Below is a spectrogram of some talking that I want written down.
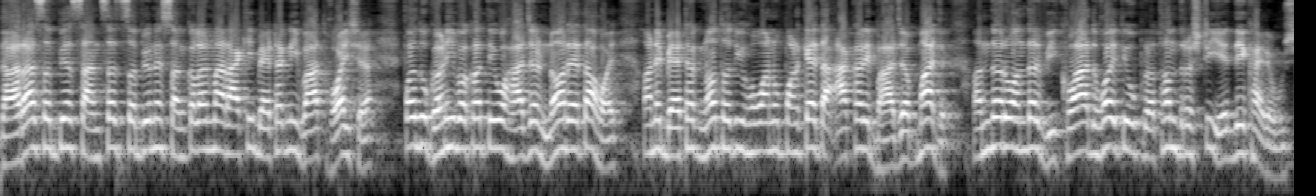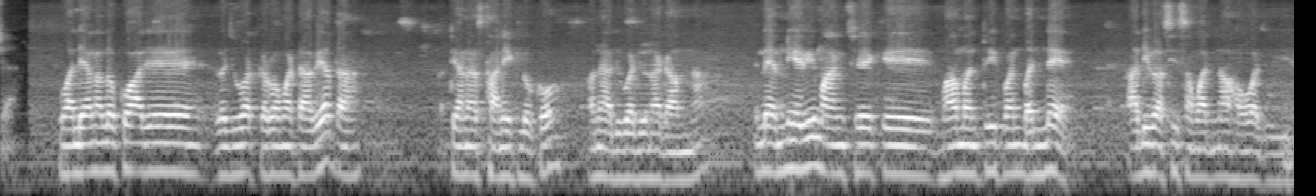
ધારાસભ્ય, સાંસદ સભ્યોને સંકલનમાં રાખી બેઠકની વાત હોય છે, પરંતુ ઘણી વખત તેઓ હાજર ન રહેતા હોય અને બેઠક ન થતી હોવાનું પણ કહેતા આખરે ભાજપમાં જ અંદરો અંદર વિખવાદ હોય તેવું પ્રથમ દ્રષ્ટિએ દેખાઈ રહ્યું છે. વાલિયાના લોકો આજે રજૂઆત કરવા માટે આવ્યા હતા, ત્યાંના સ્થાનિક લોકો અને આજુબાજુના ગામના. એટલે એમની એવી માંગ છે કે મહામંત્રી પણ બંને આદિવાસી સમાજના હોવા જોઈએ.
